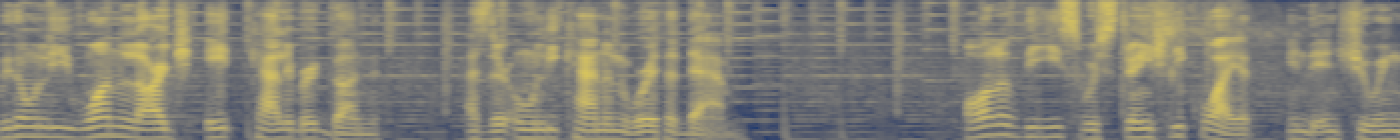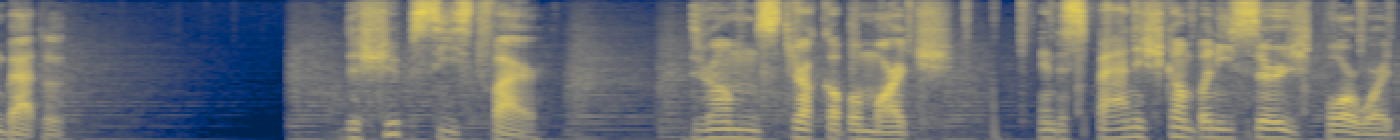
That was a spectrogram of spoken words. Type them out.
with only one large 8 caliber gun as their only cannon worth a damn. All of these were strangely quiet in the ensuing battle. The ship ceased fire. Drums struck up a march, and the Spanish company surged forward.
